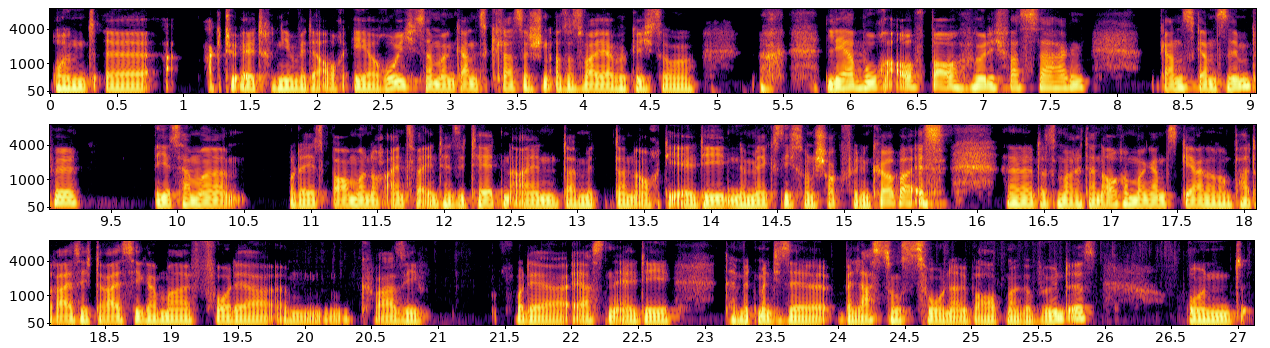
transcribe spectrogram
Und äh, aktuell trainieren wir da auch eher ruhig. Das haben wir einen ganz klassischen, also es war ja wirklich so Lehrbuchaufbau, würde ich fast sagen. Ganz, ganz simpel. Jetzt haben wir, oder jetzt bauen wir noch ein, zwei Intensitäten ein, damit dann auch die LD demnächst nicht so ein Schock für den Körper ist. Äh, das mache ich dann auch immer ganz gerne, noch ein paar 30, 30er mal vor der ähm, quasi vor der ersten LD, damit man diese Belastungszone überhaupt mal gewöhnt ist. Und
